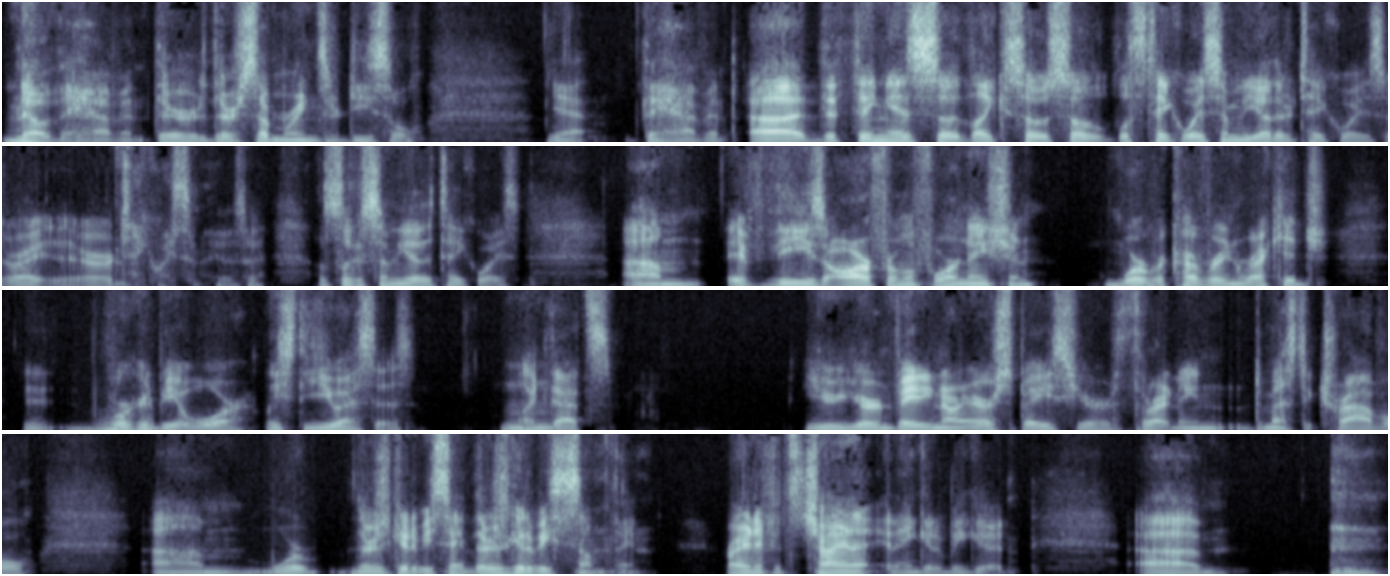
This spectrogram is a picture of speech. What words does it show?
No, they haven't. Their their submarines are diesel. Yeah. They haven't. Uh the thing is so like so so let's take away some of the other takeaways, all right? Or take away some of the other. Let's look at some of the other takeaways. Um if these are from a foreign nation, we're recovering wreckage, we're going to be at war. At least the US is. Like Mhm. that's you you're invading our airspace, you're threatening domestic travel. Um we're there's going to be sa- there's going to be something. Right? And if it's China, it ain't going to be good. Um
